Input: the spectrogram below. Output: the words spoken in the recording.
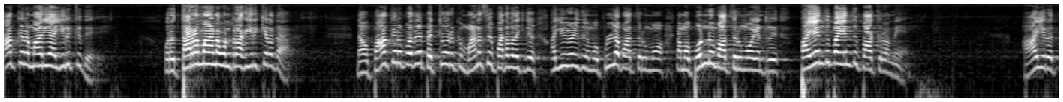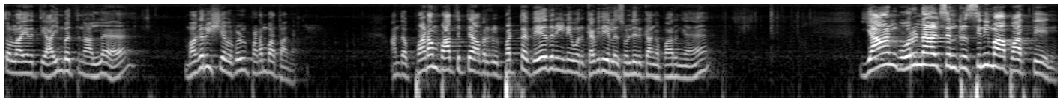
பார்க்குற மாதிரியா இருக்குது. ஒரு தரமான ஒன்றாக இருக்கிறதா? நம்ம பார்க்குற போதே பெற்றோருக்கு மனசு பதவதைக்குது ஐயோ இது நம்ம புள்ள பார்த்துருமோ நம்ம பொண்ணு பார்த்துருமோ என்று பயந்து பயந்து பார்க்குறோமே. ஆயிரத்தி தொள்ளாயிரத்தி ஐம்பத்தி நாலில் மகரிஷி அவர்கள் படம் பார்த்தாங்க. அந்த படம் பார்த்துட்டு அவர்கள் பட்ட வேதனையினை ஒரு கவிதையில் சொல்லியிருக்காங்க பாருங்கள் யான் ஒரு நாள் சென்று சினிமா பார்த்தேன்?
